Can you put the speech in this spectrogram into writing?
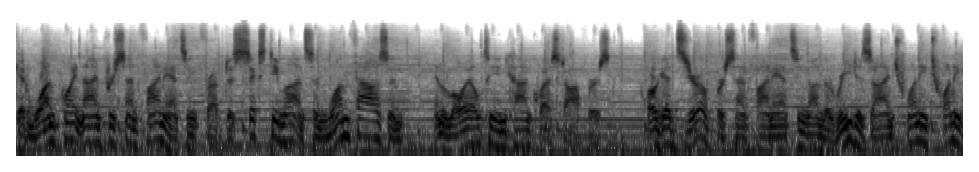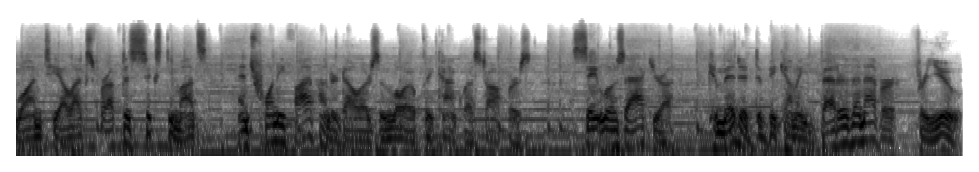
Get 1.9% financing for up to 60 months and 1000 in loyalty and conquest offers, or get 0% financing on the redesigned 2021 TLX for up to 60 months and $2,500 in loyalty conquest offers. St. Louis Acura, committed to becoming better than ever for you.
